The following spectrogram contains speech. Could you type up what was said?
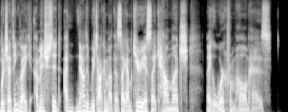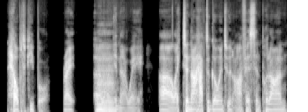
which i think like i'm interested I'm, now that we're talking about this like i'm curious like how much like work from home has helped people right uh, Mhm. in that way uh like to not have to go into an office and put on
